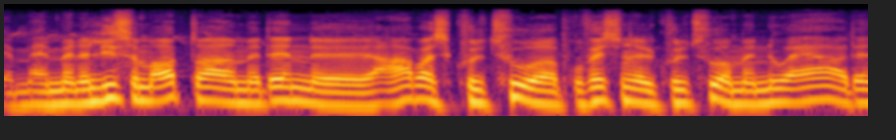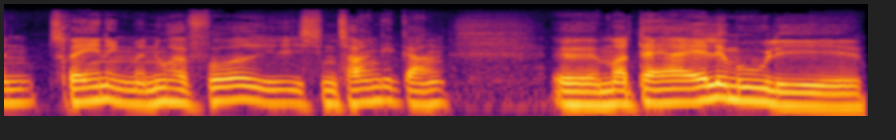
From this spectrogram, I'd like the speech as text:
Jamen, man er ligesom opdraget med den øh, arbejdskultur og professionelle kultur, man nu er, og den træning, man nu har fået i, i sin tankegang. Øhm, og der er alle mulige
